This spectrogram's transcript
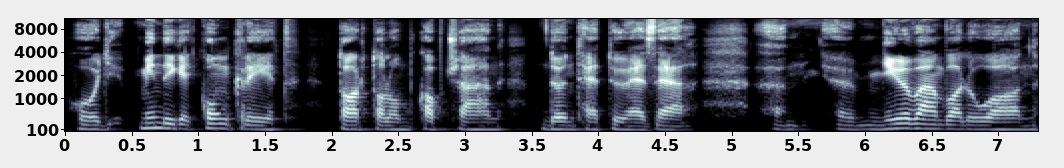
hogy mindig egy konkrét tartalom kapcsán dönthető ez el. Nyilvánvalóan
